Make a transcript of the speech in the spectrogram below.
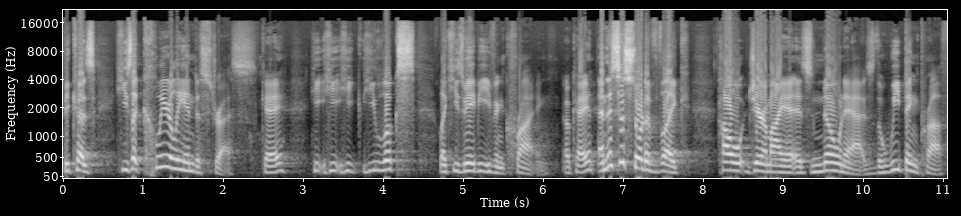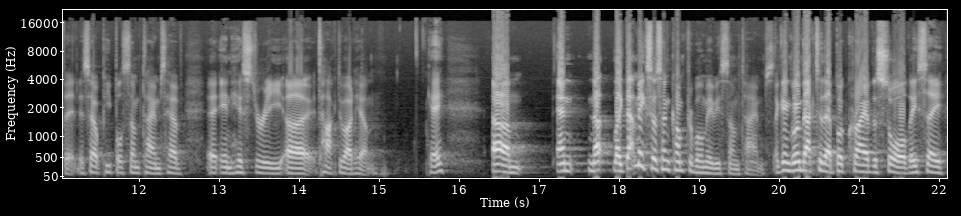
because he's like clearly in distress, okay? He, he, he, he looks like he's maybe even crying, okay? And this is sort of like how Jeremiah is known as the weeping prophet, is how people sometimes have uh, in history uh, talked about him, okay? Um, and not, like that makes us uncomfortable maybe sometimes. Again, going back to that book, Cry of the Soul, they say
